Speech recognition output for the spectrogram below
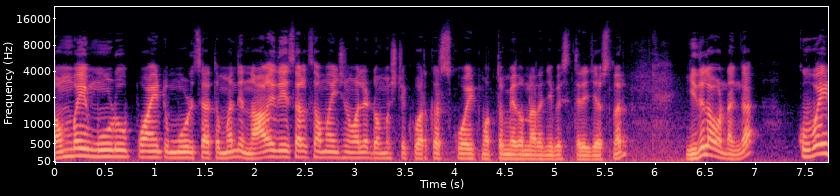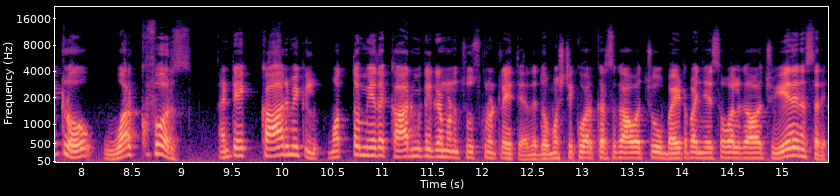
తొంభై మూడు పాయింట్ మూడు శాతం మంది నాలుగు దేశాలకు సంబంధించిన వాళ్ళే డొమెస్టిక్ వర్కర్స్ కువైట్ మొత్తం మీద ఉన్నారని చెప్పేసి తెలియజేస్తున్నారు. ఇదిలా ఉండగా కువైట్లో వర్క్ ఫోర్స్ అంటే కార్మికులు మొత్తం మీద కార్మికులుగా మనం చూసుకున్నట్లయితే అదే డొమెస్టిక్ వర్కర్స్ కావచ్చు బయట పనిచేసే వాళ్ళు కావచ్చు ఏదైనా సరే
